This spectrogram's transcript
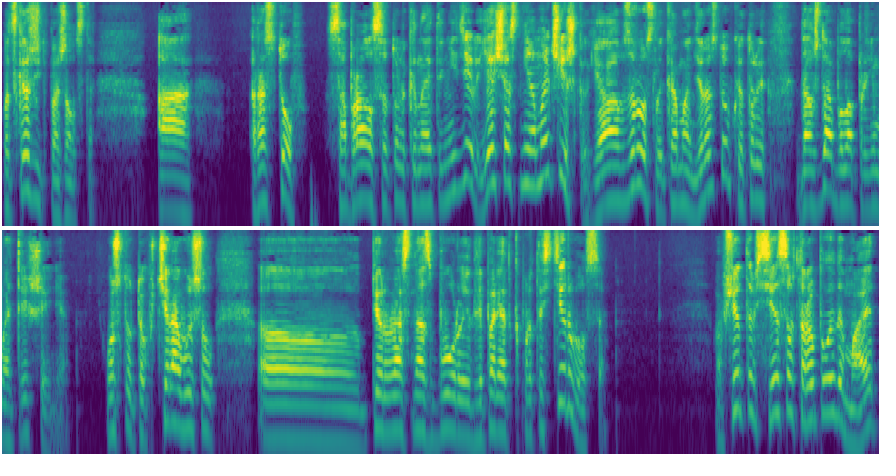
Вот скажите, пожалуйста, а Ростов собрался только на этой неделе? Я сейчас не о мальчишках, я о взрослой команде Ростов, которая должна была принимать решение. Он что, только вчера вышел э, первый раз на сборы и для порядка протестировался? Вообще-то все со второй половины мая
